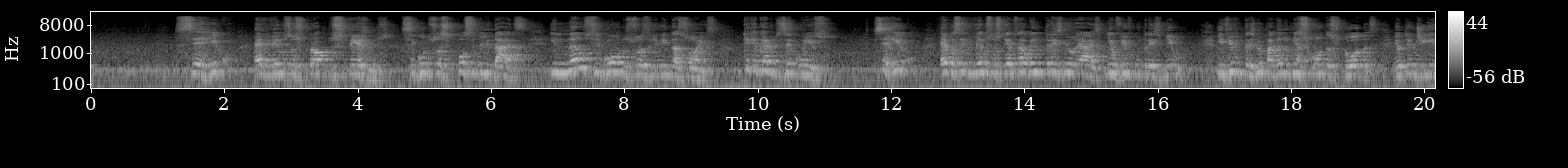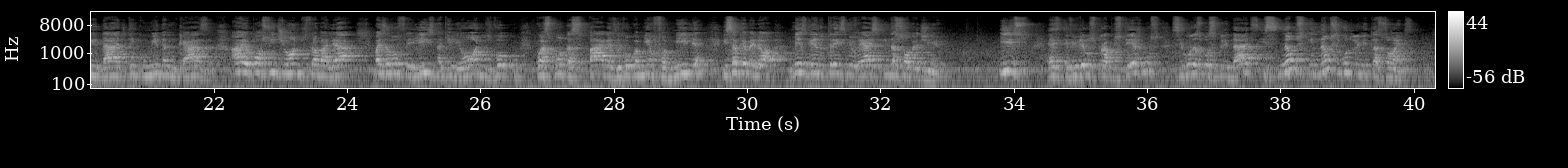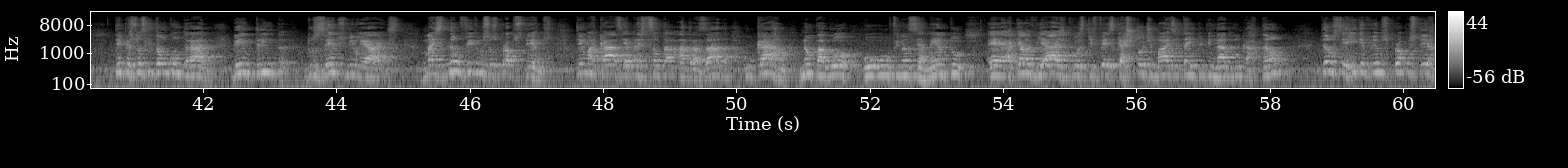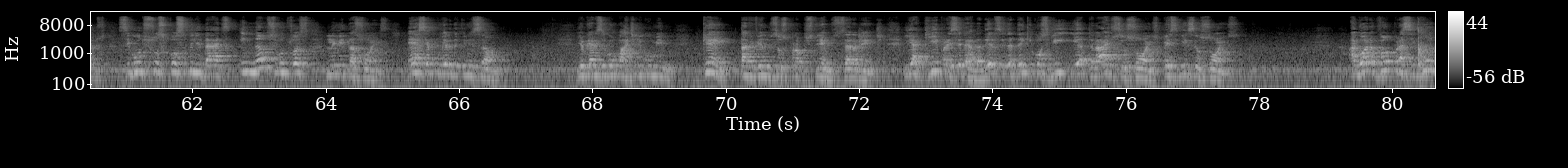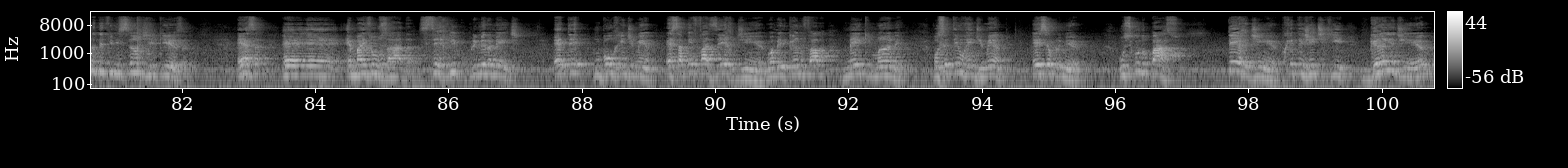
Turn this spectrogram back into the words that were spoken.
Ser rico é viver nos seus próprios termos, segundo suas possibilidades e não segundo suas limitações. O que, que eu quero dizer com isso? Ser rico é você viver nos seus termos. Ah, eu ganho 3 mil reais e eu vivo com 3 mil. E vivo com 3 mil pagando minhas contas todas. Eu tenho dignidade, tenho comida em casa. Ah, eu posso ir de ônibus trabalhar, mas eu vou feliz naquele ônibus, vou com, com as contas pagas e vou com a minha família. E sabe o que é melhor? Mesmo ganhando 3 mil reais, ainda sobra dinheiro. Isso é, é viver nos próprios termos, segundo as possibilidades e não, e não segundo limitações. Tem pessoas que estão ao contrário, ganham 30, 200 mil reais, mas não vivem nos seus próprios termos tem uma casa e a prestação está atrasada, o carro não pagou o, o financiamento, é, aquela viagem que você fez gastou demais e está empipinado no cartão. Então, ser rico é viver nos próprios termos, segundo suas possibilidades e não segundo suas limitações. Essa é a primeira definição. E eu quero que você compartilhe comigo. Quem está vivendo nos seus próprios termos, sinceramente? E aqui, para ser verdadeiro, você ainda tem que conseguir ir atrás dos seus sonhos, perseguir seus sonhos. Agora vamos para a segunda definição de riqueza. Essa é, é, é, mais ousada. Ser rico, primeiramente, é ter bom rendimento, é saber fazer dinheiro. O americano fala make money. Você tem um rendimento? Esse é o primeiro. O segundo passo, ter dinheiro, porque tem gente que ganha dinheiro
